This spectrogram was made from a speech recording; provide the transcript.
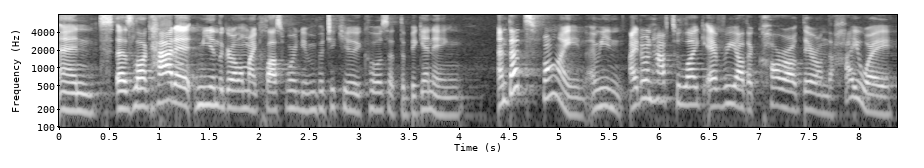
And as luck had it, me and the girl in my class weren't even particularly close at the beginning. And that's fine. I mean, I don't have to like every other car out there on the highway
